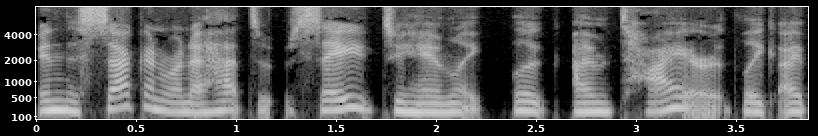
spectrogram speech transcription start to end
In the second run, I had to say to him, like, look, I'm tired. Like, I,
